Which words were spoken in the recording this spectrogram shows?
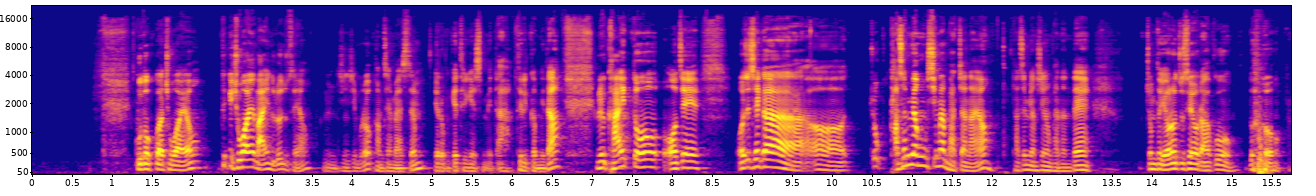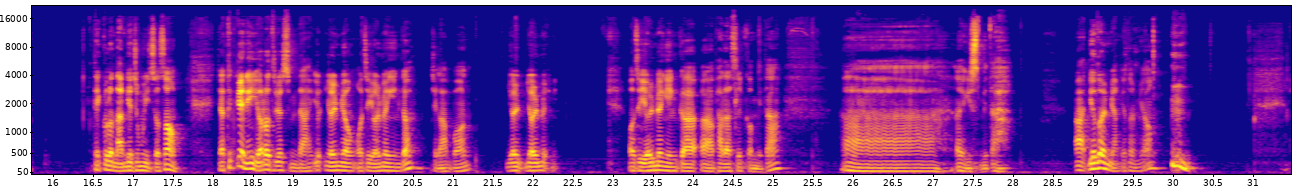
구독과 좋아요, 특히 좋아요 많이 눌러주세요. 음, 진심으로 감사의 말씀 여러분께 드리겠습니다. 드릴 겁니다. 그리고 가입도 어제, 어제 제가, 어, 쪽 다섯 명씩만 봤잖아요. 다섯 명씩만 봤는데, 좀 더 열어주세요라고 또 댓글로 분이 있어서 제가 특별히 열어드렸습니다. 10명, 어제 10명인가? 제가 한번 10, 10명, 어제 10명인가 아, 받았을 겁니다. 아, 알겠습니다. 아, 8명, 8명.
